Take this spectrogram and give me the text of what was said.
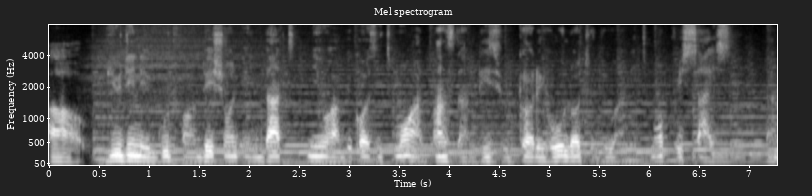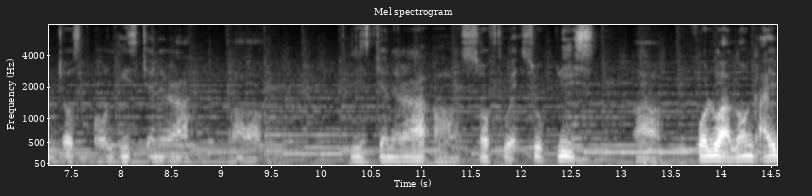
uh, building a good foundation in that new app because it's more advanced than this. We've got a whole lot to do and it's more precise than just all these general uh, this general uh, software. So please uh, follow along. I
